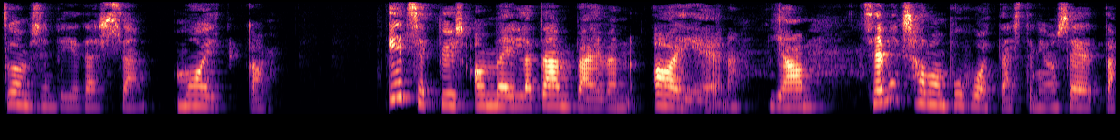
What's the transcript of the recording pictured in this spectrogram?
Tuomisen Pia tässä, moikka! Itsekkyys on meillä tämän päivän aiheena. Ja se, miksi haluan puhua tästä, niin on se, että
